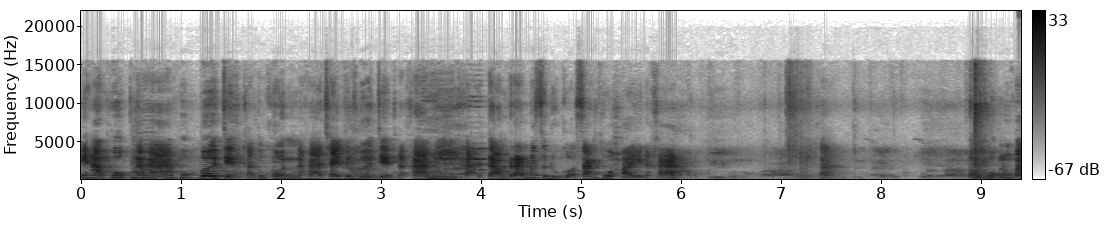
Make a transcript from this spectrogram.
นี่ค่ะพุกนะคะพุกเบอร์เจ็ดค่ะทุกคนนะคะ ใช้เป็นเบอร์เจ็ดนะคะ มีขายตามร้านวัสดุก่อสร้างทั่วไปนะคะค่ะต่อพุกลงไป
